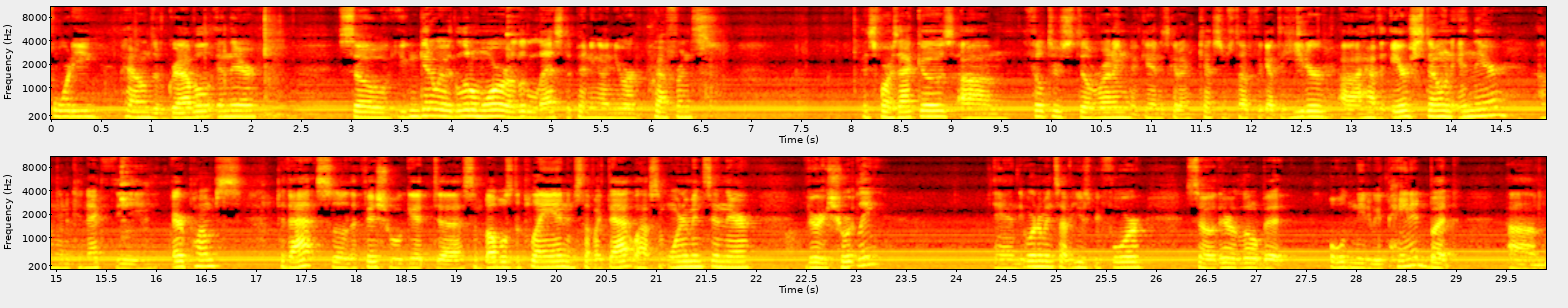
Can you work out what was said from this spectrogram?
40 pounds of gravel in there. So you can get away with a little more or a little less depending on your preference. As far as that goes, um, filter's still running. Again, it's gonna catch some stuff. We got the heater. Uh, I have the air stone in there. I'm going to connect the air pumps to that so the fish will get uh, some bubbles to play in and stuff like that. We'll have some ornaments in there very shortly. And the ornaments I've used before, so they're a little bit old and need to be painted, but um,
